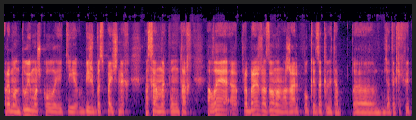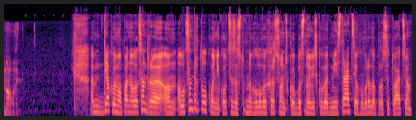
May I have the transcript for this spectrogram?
ремонтуємо школи, які в більш безпечних населених пунктах. Але е, прибережна зона, на жаль, поки закрита е, для таких відновлень. Ем, Дякуємо, пане Олександре. Ем, Олександр Толоконіков, це заступник голови Херсонської обласної військової адміністрації, говорили про ситуацію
